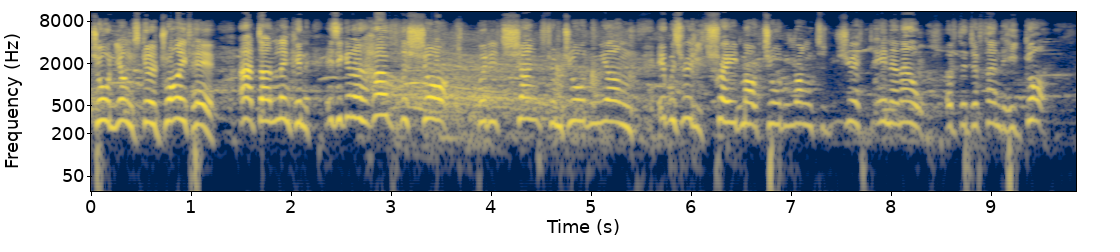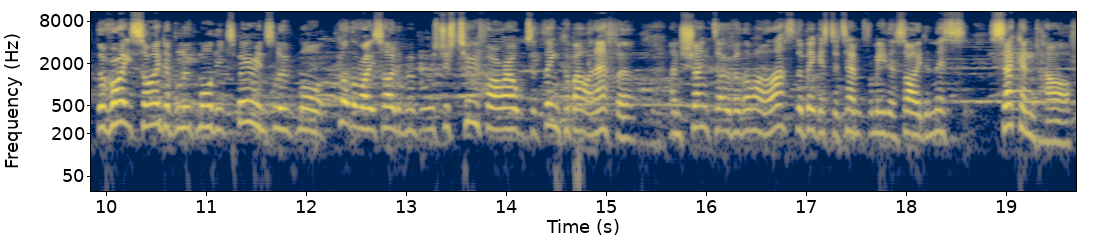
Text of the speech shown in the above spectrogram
Jordan Young's going to drive here at Dan Lincoln. Is he going to have the shot? But it's shanked from Jordan Young. It was really trademark Jordan Young to drift in and out of the defender. He got the right side of Luke Moore, the experienced Luke Moore, got the right side of him, but was just too far out to think about an effort and shanked it over the bar. That's the biggest attempt from either side in this second half.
